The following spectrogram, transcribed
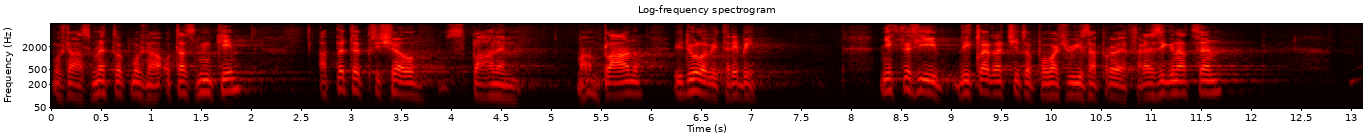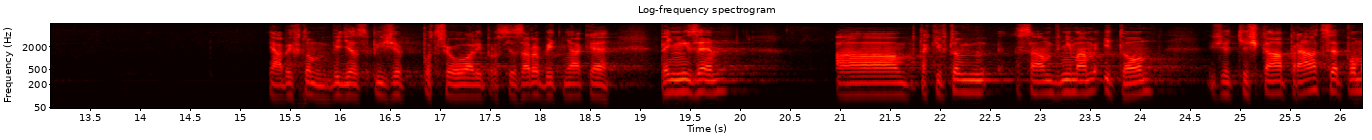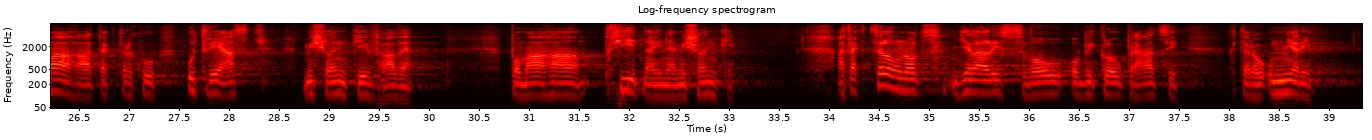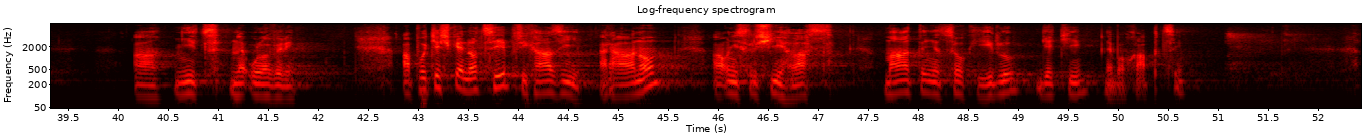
možná zmetok, možná otazníky. A Petr přišel s plánem. Mám plán, jdu lovit ryby. Někteří vykladači to považují za projev rezignace. Já bych v tom viděl spíš, že potřebovali prostě zarobit nějaké peníze. A taky v tom sám vnímám i to, že těžká práce pomáhá tak trochu utriast myšlenky v hlavě. Pomáhá přijít na jiné myšlenky. A tak celou noc dělali svou obvyklou práci, kterou uměli a nic neulovili. A po těžké noci přichází ráno a oni slyší hlas. Máte něco k jídlu, děti nebo chlapci?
